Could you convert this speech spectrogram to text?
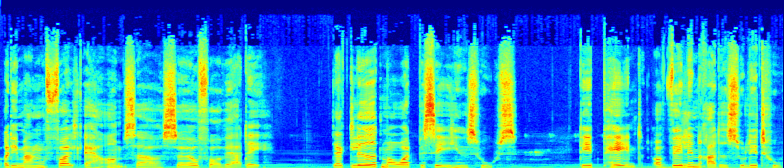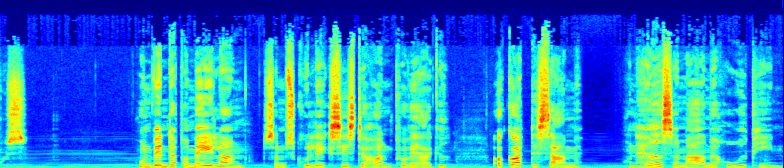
og de mange folk at have om sig og sørge for hver dag. Jeg glædede mig over at bese hendes hus. Det er et pænt og velindrettet solidt hus. Hun venter på maleren, som skulle lægge sidste hånd på værket, og godt det samme. Hun havde så meget med hovedpine.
